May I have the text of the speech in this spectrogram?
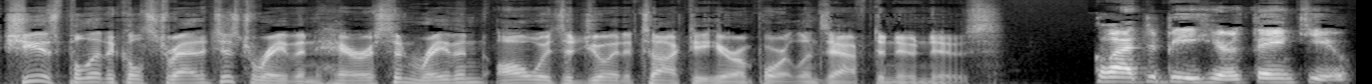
She is political strategist Raven Harrison. Raven, always a joy to talk to you here on Portland's Afternoon News. Glad to be here. Thank you.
